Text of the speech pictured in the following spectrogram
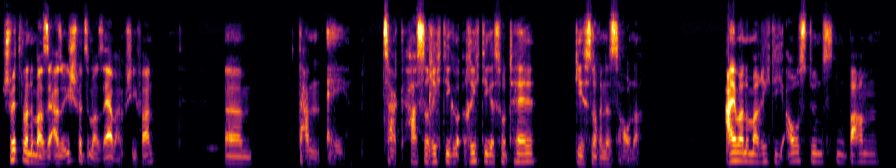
Schwitzt man immer sehr, also ich schwitze immer sehr beim Skifahren. Ähm, dann, ey, zack, hast du richtige, richtiges Hotel, gehst noch in eine Sauna. Einmal nochmal richtig ausdünsten, bam,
